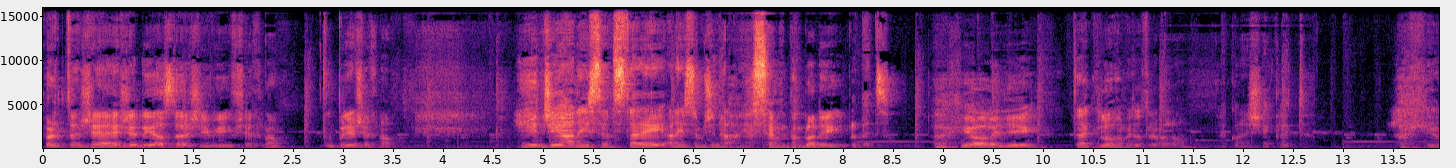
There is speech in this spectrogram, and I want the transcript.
Protože ženy a starší ví všechno. Úplně všechno. Jenže já nejsem starý a nejsem žena, já jsem mladý blbec. Ach jo, lidi. Tak dlouho mi to trvalo. A konečně klid. Ach jo.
